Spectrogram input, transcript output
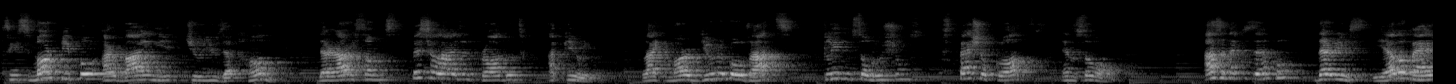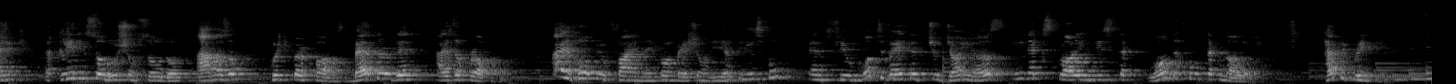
Since more people are buying it to use at home, there are some specialized products appearing, like more durable vats, cleaning solutions, special cloths, and so on. As an example, there is Yellow Magic, a cleaning solution sold on Amazon which performs better than isopropanol. I hope you find the information here useful and feel motivated to join us in exploring this te wonderful technology. Happy printing!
